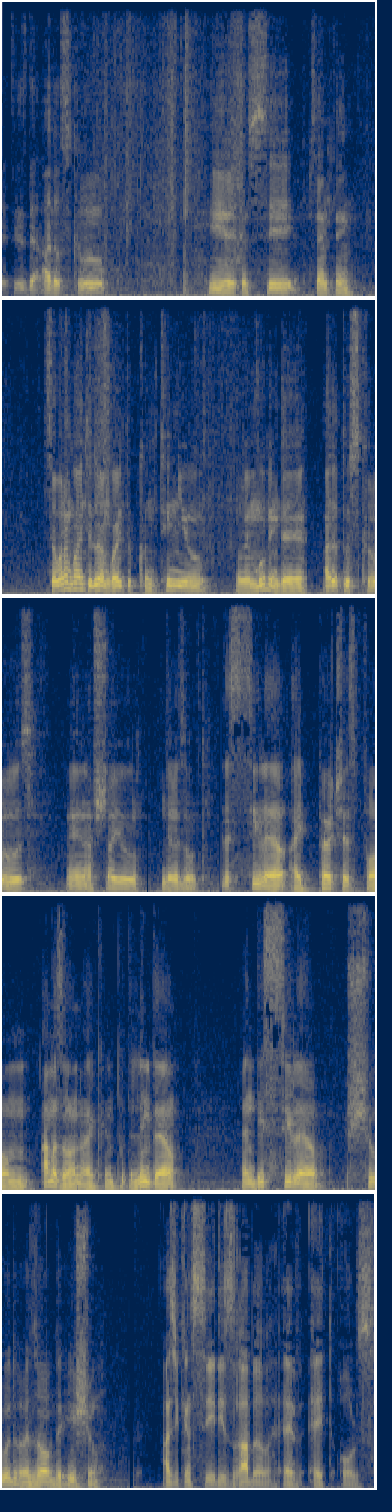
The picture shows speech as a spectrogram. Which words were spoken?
that is the other screw. Here you can see same thing. So what I'm going to do I'm going to continue removing the other two screws and I'll show you the result. The sealer I purchased from Amazon I can put a link there and this sealer should resolve the issue. As you can see this rubber have eight holes.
